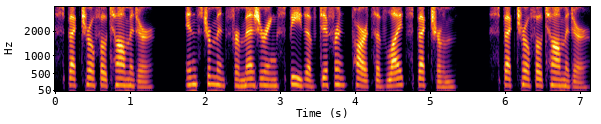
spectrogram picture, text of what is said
spectrophotometer, instrument for measuring speed of different parts of light spectrum, spectrophotometer.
